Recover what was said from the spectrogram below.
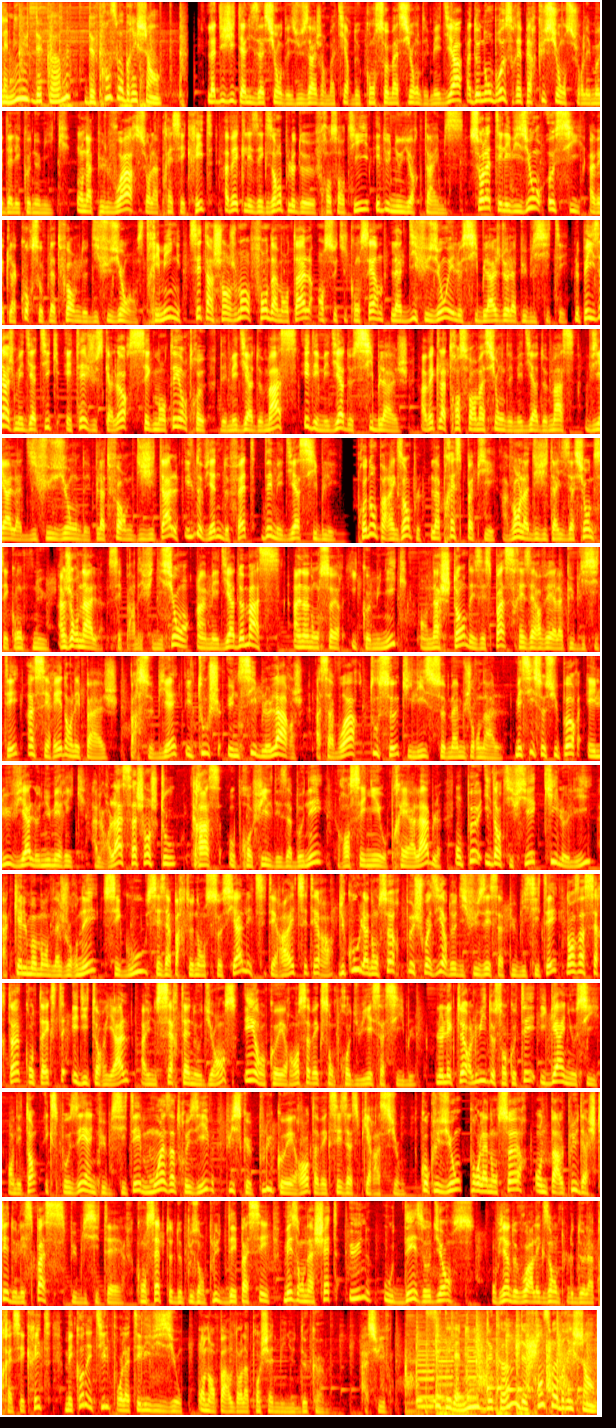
La minute de com de François Bréchamp. La digitalisation des usages en matière de consommation des médias a de nombreuses répercussions sur les modèles économiques. On a pu le voir sur la presse écrite avec les exemples de France Antilles et du New York Times. Sur la télévision aussi, avec la course aux plateformes de diffusion en streaming, c'est un changement fondamental en ce qui concerne la diffusion et le ciblage de la publicité. Le paysage médiatique était jusqu'alors segmenté entre des médias de masse et des médias de ciblage. Avec la transformation des médias de masse via la diffusion des plateformes digitales, ils deviennent de fait des médias ciblés. Prenons par exemple la presse papier, avant la digitalisation de ses contenus. Un journal, c'est par définition un média de masse. Un annonceur y communique en achetant des espaces réservés à la publicité insérés dans les pages. Par ce biais, il touche une cible large, à savoir tous ceux qui lisent ce même journal. Mais si ce support est lu via le numérique, alors là, ça change tout. Grâce au profil des abonnés, renseignés au préalable, on peut identifier qui le lit, à quel moment de la journée, ses goûts, ses appartenances sociales, etc. etc. Du coup, l'annonceur peut choisir de diffuser sa publicité dans un certain contexte éditorial à une certaine audience et en cohérence avec son produit et sa cible. Le lecteur, lui, de son côté, y gagne aussi, en étant exposé à une publicité moins intrusive, puisque plus cohérente avec ses aspirations. Conclusion, pour l'annonceur, on ne parle plus d'acheter de l'espace publicitaire, concept de plus en plus dépassé, mais on achète une ou des audiences. On vient de voir l'exemple de la presse écrite, mais qu'en est-il pour la télévision? On en parle dans la prochaine minute de com. À suivre. C'était la minute de com de François Bréchamp.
